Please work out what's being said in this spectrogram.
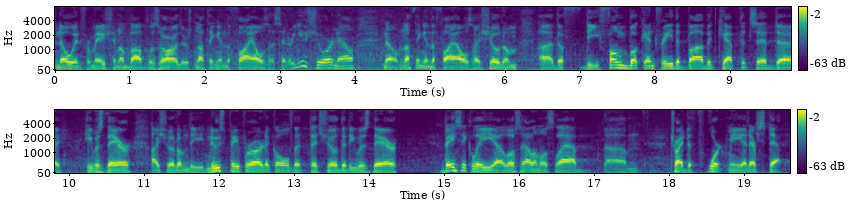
no information on Bob Lazar. There's nothing in the files. I said, "Are you sure now?" No, nothing in the files. I showed them the the phone book entry that Bob had kept that said he was there. I showed him the newspaper article that, that showed that he was there. Basically, uh, Los Alamos Lab um, tried to thwart me at every step.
